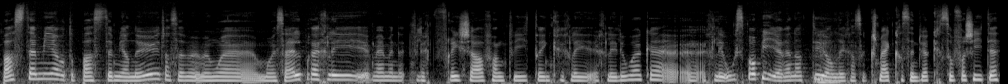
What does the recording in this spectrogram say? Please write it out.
passt er mir oder passt er mir nicht. Also man muss, muss selber ein bisschen, wenn man vielleicht frisch anfängt Wein zu trinken, ein bisschen, ein bisschen schauen, äh, ein bisschen ausprobieren natürlich. Also Geschmäcker sind wirklich so verschieden.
